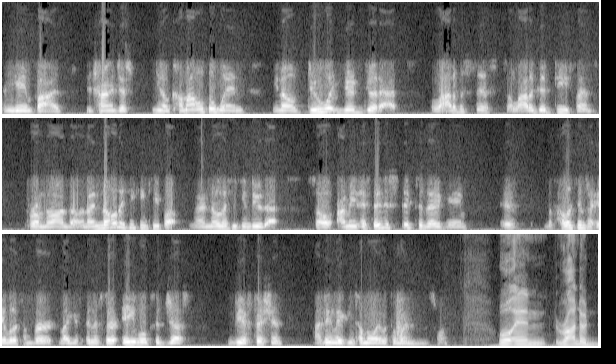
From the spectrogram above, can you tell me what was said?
in game five. You're trying to just, you know, come out with a win, you know, do what you're good at. A lot of assists, a lot of good defense from Rondo. And I know that he can keep up. I know that he can do that. So, I mean, if they just stick to their game, if the Pelicans are able to convert, like, if, and if they're able to just be efficient, I think they can come away with a win in this one. Well, and Rondo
